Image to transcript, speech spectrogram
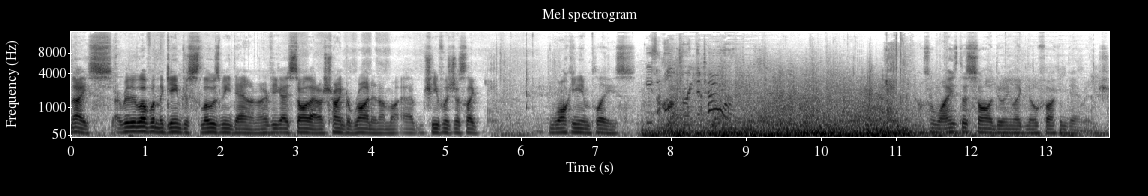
Nice. I really love when the game just slows me down. I don't know if you guys saw that. I was trying to run and I'm, uh, Chief was just like walking in place. He's altering the tower! Also, why is this saw doing like no fucking damage?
